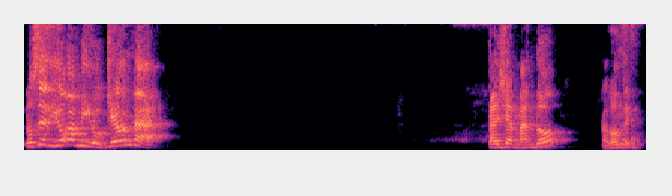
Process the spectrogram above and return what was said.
No se dio, amigo. ¿Qué onda? ¿Estás llamando? ¿A dónde?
